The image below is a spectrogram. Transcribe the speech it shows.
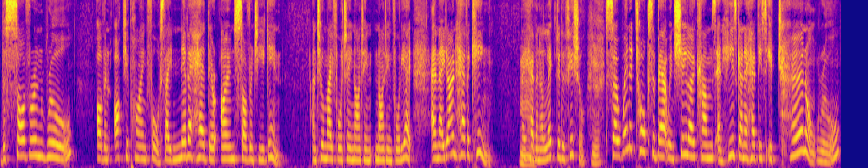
the sovereign rule of an occupying force. They never had their own sovereignty again until May 14, 19, 1948. And they don't have a king. They hmm. have an elected official. Yeah. So when it talks about when Shiloh comes and he's going to have this eternal rule,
